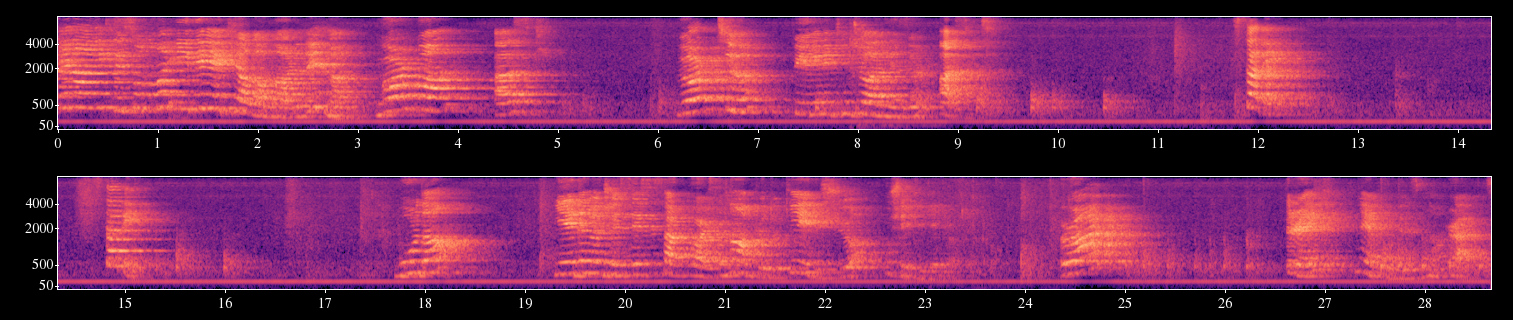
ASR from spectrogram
genellikle sonuna ed eki alanlardı değil mi? Verb 1, ask. Verb 2, fiilin ikinci halini yazıyorum. Asked. Study. Study. Burada y'den önce sessiz harf varsa ne yapıyorduk? Y düşüyor. Bu şekil geliyor. Right. Direkt ne yapabiliriz buna? Right.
